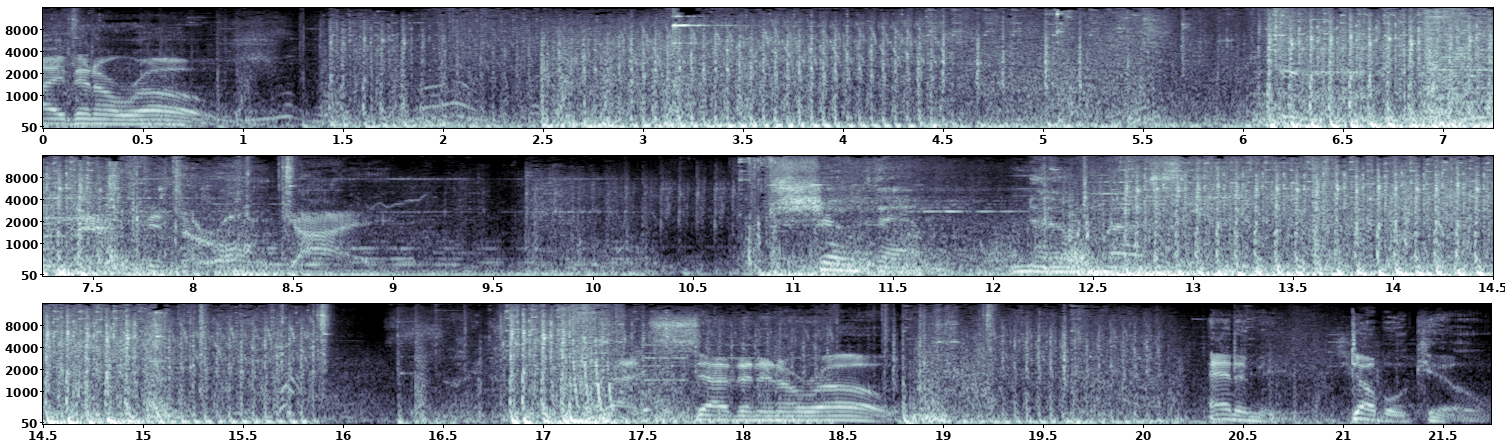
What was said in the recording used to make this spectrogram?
Five in a row. Hit the wrong guy. Show them no mercy. That's seven in a row. Enemy double kill.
